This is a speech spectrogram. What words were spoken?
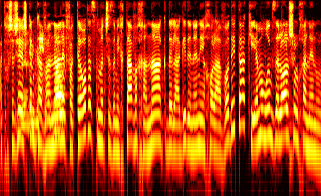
אתה חושב שיש כאן כוונה משוכנע... לפטר אותה? זאת אומרת שזה מכתב הכנה כדי להגיד אינני יכול לעבוד איתה? כי הם אומרים זה לא על שולחננו,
